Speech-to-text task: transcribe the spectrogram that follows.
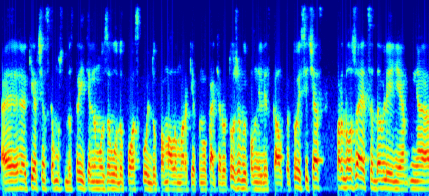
Керченскому судостроительному заводу по Аскольду, по малому ракетному катеру тоже выполнили скалпы. То есть сейчас продолжается давление на,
